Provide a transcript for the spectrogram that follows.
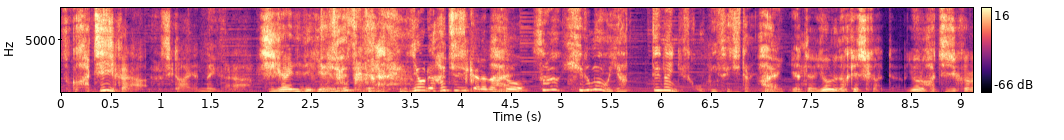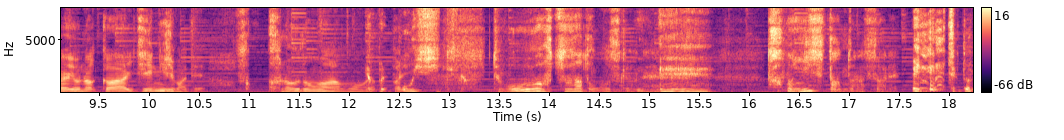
そこ8時からしかやんないから日帰りできない。んですよ夜8時からだと、それは昼間はやってないんですか？お店自体は。はい。やってない。夜だけしかやってない。夜8時から夜中1時2時までかのうどんはもうややっぱり。美味しいんですか？で僕は普通だと思うんですけどね、え多分インスタントなんですよあれ。ええちょっと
